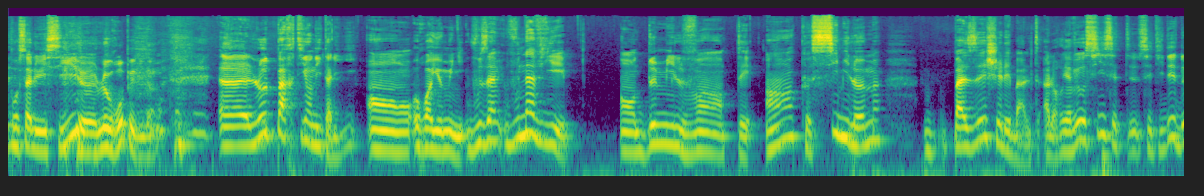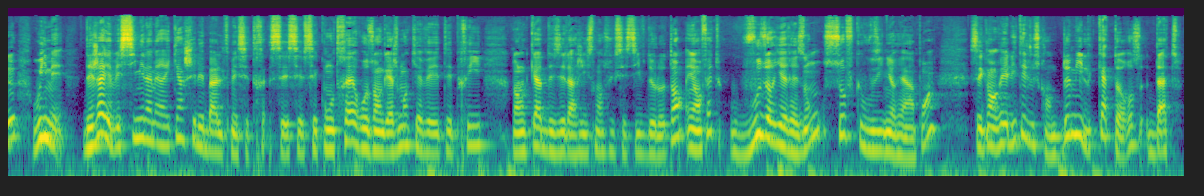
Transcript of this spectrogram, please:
pour saluer ici, euh, le groupe évidemment. L'autre partie en Italie, en, au Royaume-Uni. Vous, vous n'aviez en 2021 que 6000 hommes basés chez les Baltes. Alors il y avait aussi cette, cette, idée de, oui mais déjà il y avait 6000 Américains chez les Baltes, mais c'est contraire aux engagements qui avaient été pris dans le cadre des élargissements successifs de l'OTAN. Et en fait, vous auriez raison, sauf que vous ignorez un point, c'est qu'en réalité jusqu'en 2014, date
